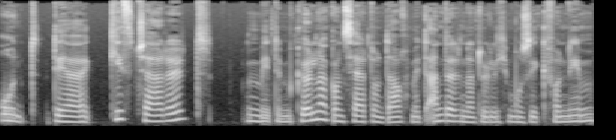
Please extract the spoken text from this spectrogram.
Und der Keith Jarrett mit dem Kölner Konzert und auch mit anderen natürlich Musik von ihm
